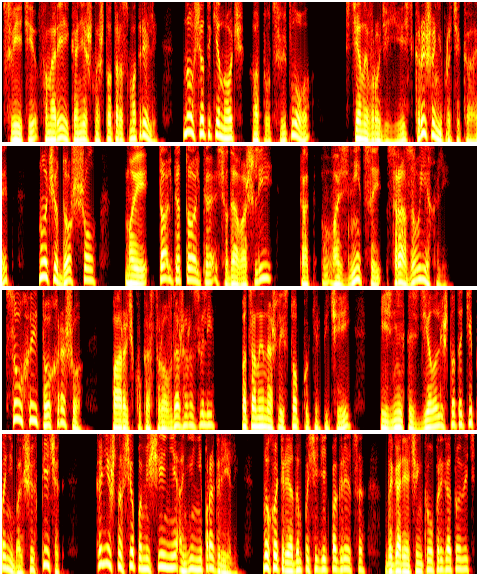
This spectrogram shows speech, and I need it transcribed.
В свете фонарей, конечно, что-то рассмотрели, но все-таки ночь, а тут светло. Стены вроде есть, крыша не протекает. Ночью дождь шел. Мы только-только сюда вошли, как возницы сразу уехали. Сухо и то хорошо. Парочку костров даже развели. Пацаны нашли стопку кирпичей, из них сделали что-то типа небольших печек. Конечно, все помещение они не прогрели, но хоть рядом посидеть погреться, да горяченького приготовить.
